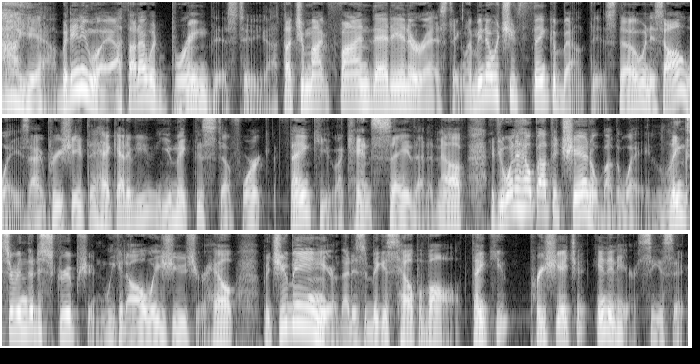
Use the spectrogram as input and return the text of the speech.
Oh, yeah. But anyway, I thought I would bring this to you. I thought you might find that interesting. Let me know what you think about this, though. And as always, I appreciate the heck out of you. You make this stuff work. Thank you. I can't say that enough. If you want to help out the channel, by the way, links are in the description. We could always use your help. But you being here, that is the biggest help of all. Thank you. Appreciate you. In and here. See you soon.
